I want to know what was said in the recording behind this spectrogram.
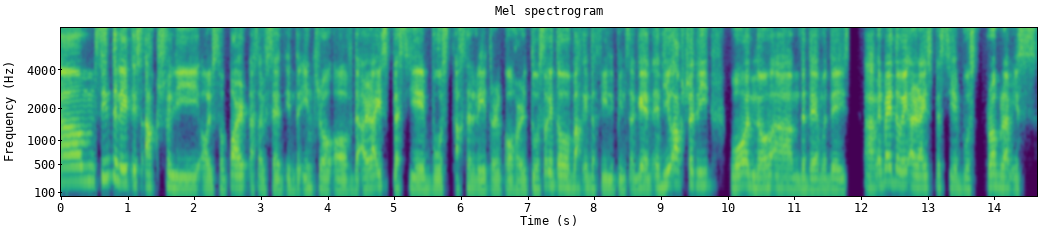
Um, Synthillate is actually also part, as I've said in the intro, of the Arise Plus Ye Boost Accelerator Cohort 2. So ito, back in the Philippines again. And you actually won no, um, the demo days. Um, and by the way, Arise Plus Ye Boost program is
